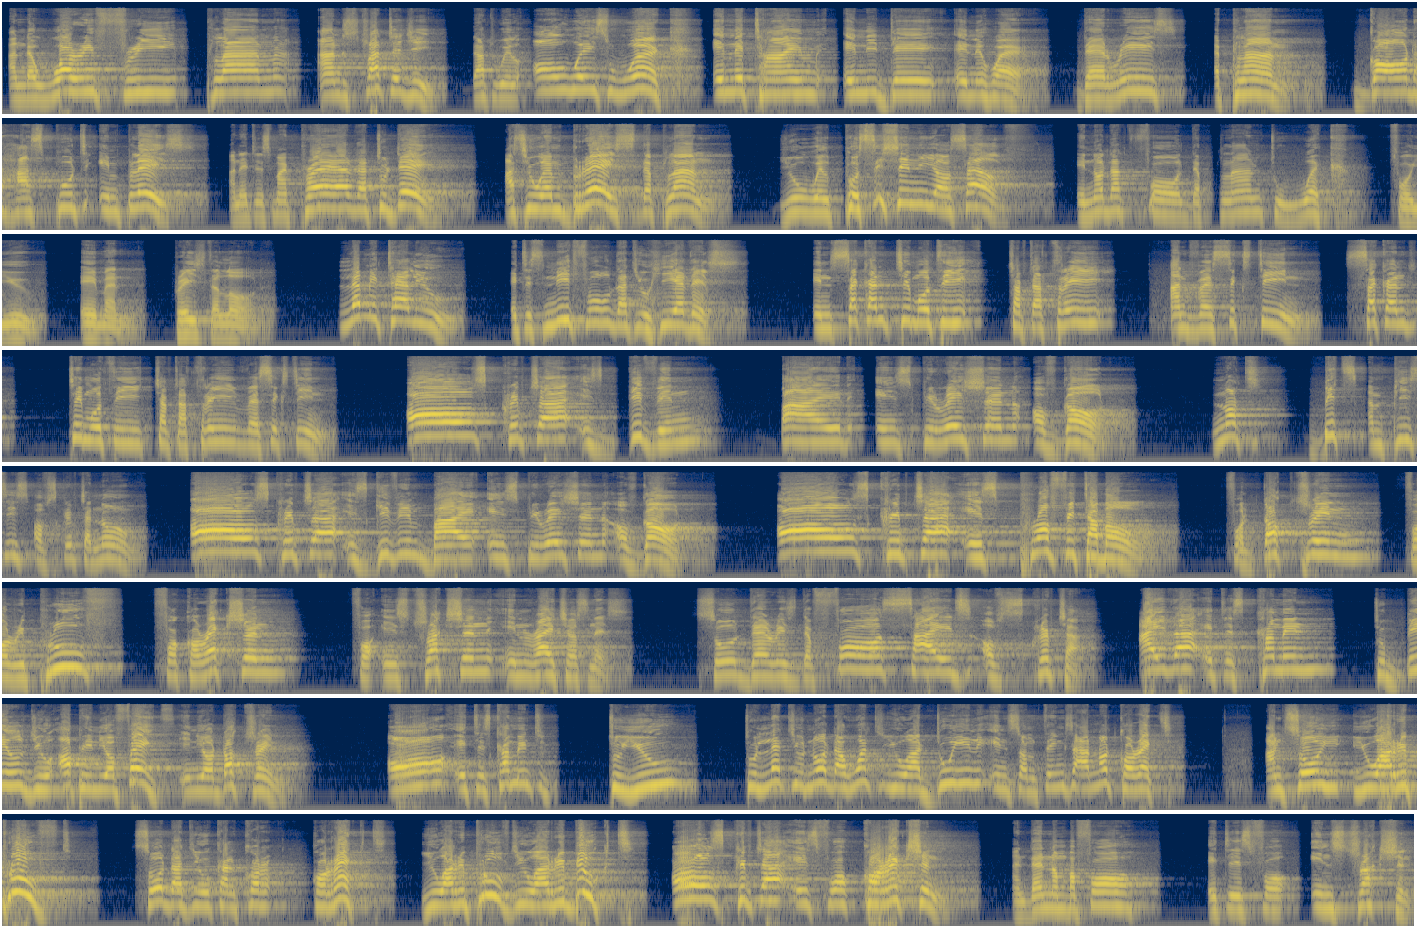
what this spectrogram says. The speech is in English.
and a worry free plan and strategy that will always work anytime, any day, anywhere. There is a plan God has put in place. And it is my prayer that today, as you embrace the plan, you will position yourself in order for the plan to work for you. Amen. Praise the Lord. Let me tell you it is needful that you hear this. In 2 Timothy chapter 3 and verse 16, 2 Timothy chapter 3 verse 16. All scripture is given by the inspiration of God. Not bits and pieces of scripture, no. All scripture is given by inspiration of God. All scripture is profitable for doctrine, for reproof, for correction, for instruction in righteousness. So there is the four sides of scripture. Either it is coming to build you up in your faith, in your doctrine or it is coming to, to you to let you know that what you are doing in some things are not correct. And so you are reproved so that you can cor- correct. You are reproved, you are rebuked. All scripture is for correction. And then, number four, it is for instruction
